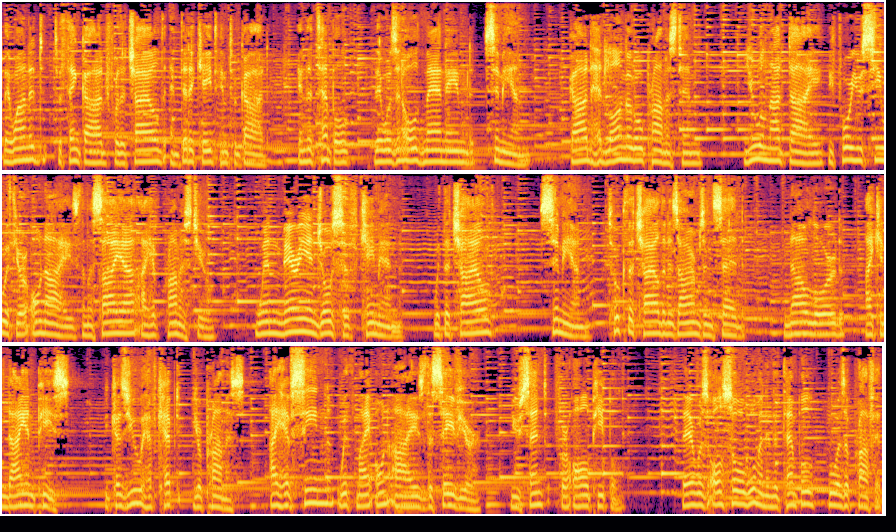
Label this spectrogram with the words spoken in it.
They wanted to thank God for the child and dedicate him to God. In the temple, there was an old man named Simeon. God had long ago promised him, You will not die before you see with your own eyes the Messiah I have promised you. When Mary and Joseph came in with the child, Simeon took the child in his arms and said, Now, Lord, I can die in peace, because you have kept your promise. I have seen with my own eyes the Savior you sent for all people. There was also a woman in the temple who was a prophet.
